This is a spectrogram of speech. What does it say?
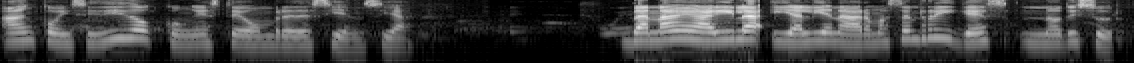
han coincidido con este hombre de ciencia. Danae Águila y Aliena Armas Enríquez, Notisur.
